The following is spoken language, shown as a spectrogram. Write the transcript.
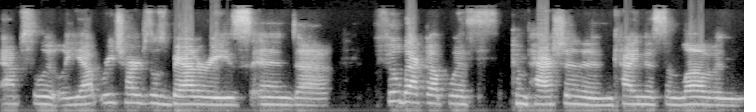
absolutely. Yep, recharge those batteries and uh, fill back up with compassion and kindness and love and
